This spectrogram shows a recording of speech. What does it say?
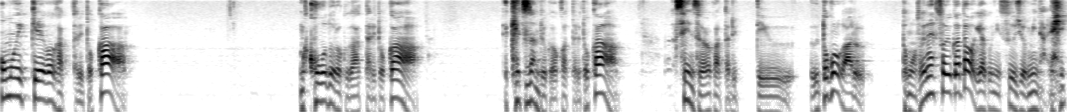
思いっきりが分かったりとか、まあ、行動力があったりとか、決断力が分かったりとか、センスが良かったりっていうところがあると思うんですよね。そういう方は逆に数字を見ない。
